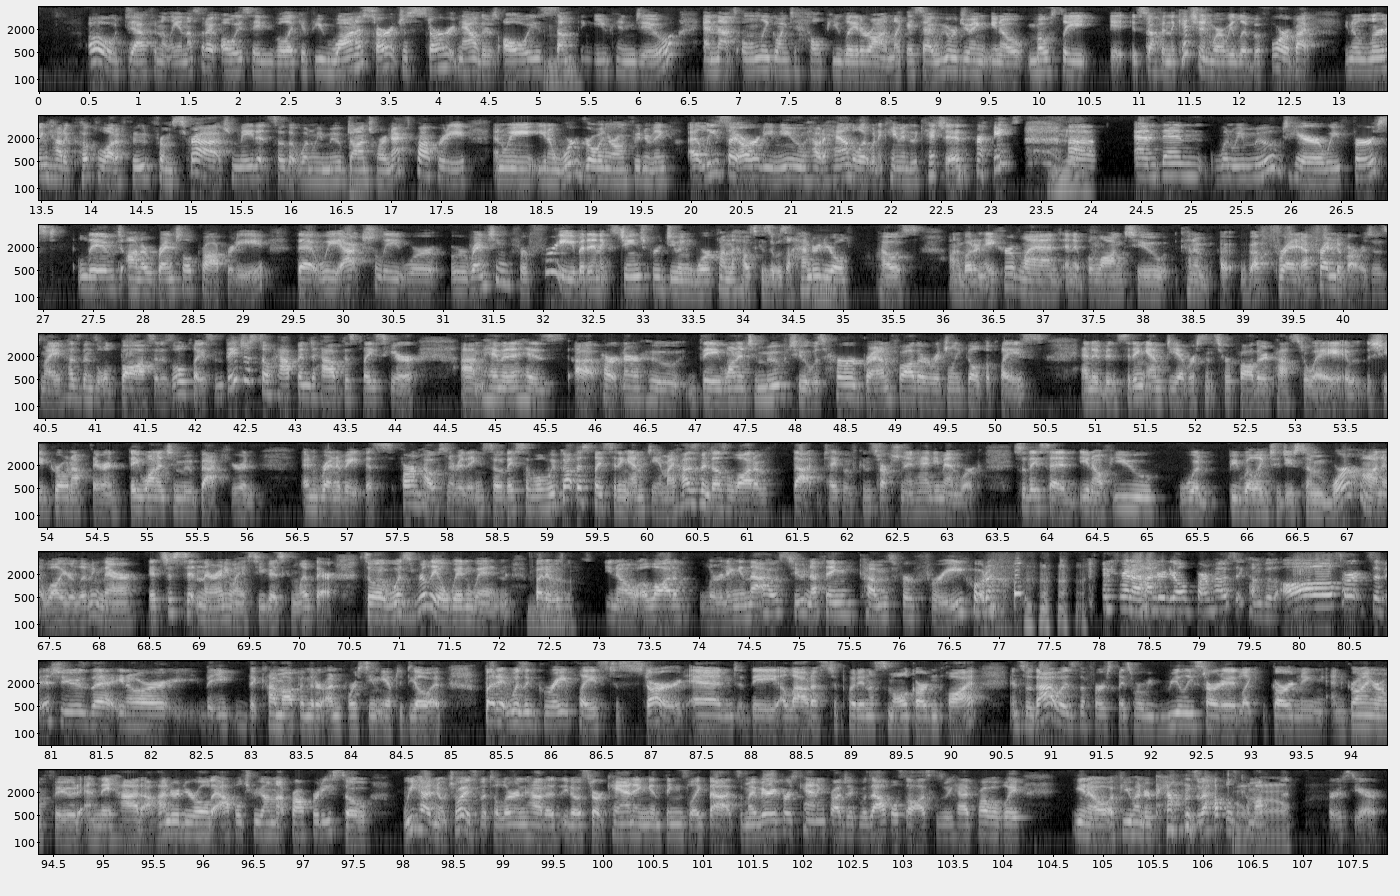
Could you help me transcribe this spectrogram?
Oh, definitely. And that's what I always say to people. Like, if you want to start, just start now. There's always mm-hmm. something you can do. And that's only going to help you later on. Like I said, we were doing, you know, mostly stuff in the kitchen where we lived before, but you know, learning how to cook a lot of food from scratch made it so that when we moved on to our next property and we, you know, we're growing our own food and everything, at least I already knew how to handle it when it came into the kitchen, right? Yeah. Uh, and then when we moved here, we first lived on a rental property that we actually were, were renting for free, but in exchange for doing work on the house because it was a hundred year old house on about an acre of land and it belonged to kind of a, a, friend a friend of ours. It was my husband's old boss at his old place and they just so happened to have this place here. Um, him and his uh, partner who they wanted to move to. It was her grandfather originally built the place and had been sitting empty ever since her father had passed away. Was, she had grown up there and they wanted to move back here and and renovate this farmhouse and everything. So they said, well, we've got this place sitting empty and my husband does a lot of that type of construction and handyman work. So they said, you know, if you would be willing to do some work on it while you're living there, it's just sitting there anyway, so you guys can live there. So it was really a win-win, but yeah. it was you know, a lot of learning in that house too. Nothing comes for free, quote unquote. when you're in a hundred year old farmhouse, it comes with all sorts of issues that, you know, are, that you, that come up and that are unforeseen that you have to deal with. But it was a great place to start and they allowed us to put in a small garden plot. And so that was the first place where we really started like gardening and growing our own food. And they had a hundred year old apple tree on that property. So we had no choice but to learn how to, you know, start canning and things like that. So my very first canning project was applesauce because we had probably, you know, a few hundred pounds of apples oh, come wow. off first year.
